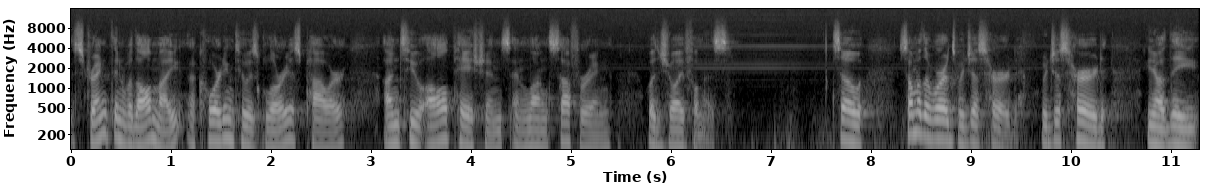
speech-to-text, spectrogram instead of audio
strengthened with all might, according to his glorious power, unto all patience and long suffering with joyfulness. So, some of the words we just heard. We just heard, you know, the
